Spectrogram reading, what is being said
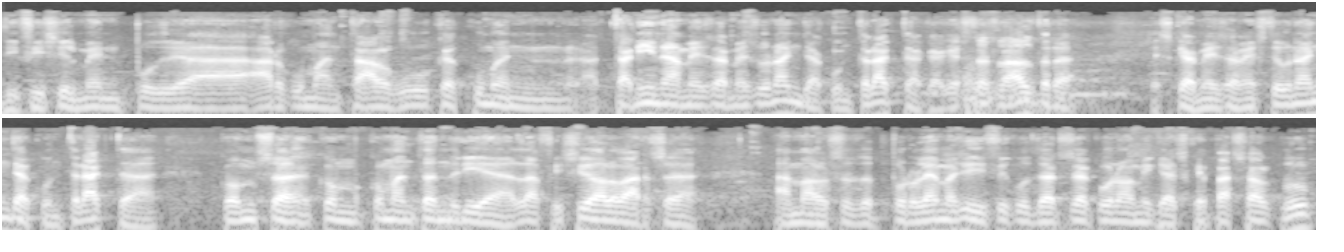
difícilment podrà argumentar algú que comen, tenint a més a més un any de contracte, que aquesta és l'altra, és que a més a més té un any de contracte. Com, se, com, com entendria l'afició del Barça amb els problemes i dificultats econòmiques que passa al club,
